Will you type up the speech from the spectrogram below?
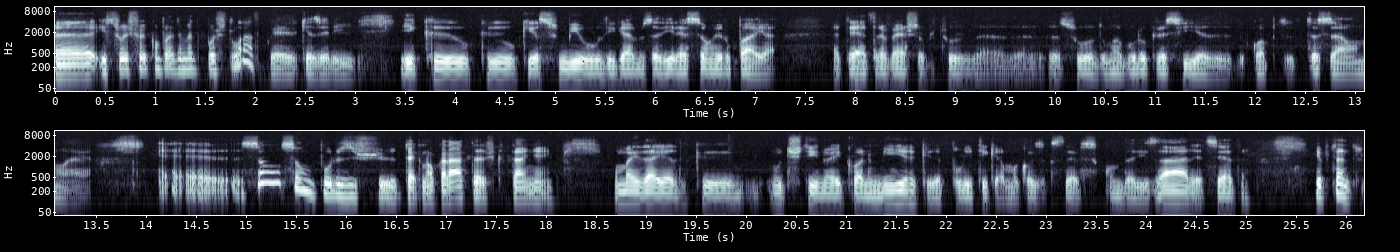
uh, isso hoje foi completamente posto de lado, quer, quer dizer, e, e que, o que o que assumiu, digamos, a direção europeia, até através, sobretudo, da, da sua, de uma burocracia de, de cooptação, não é? é? são, são puros tecnocratas que têm uma ideia de que o destino é a economia, que a política é uma coisa que se deve secundarizar, etc. E, portanto,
